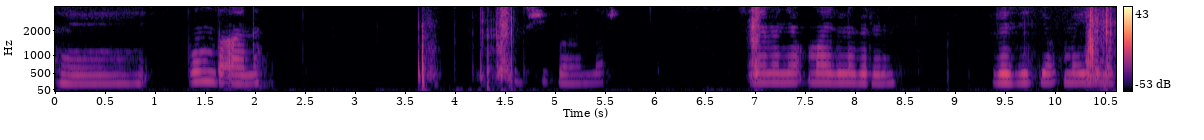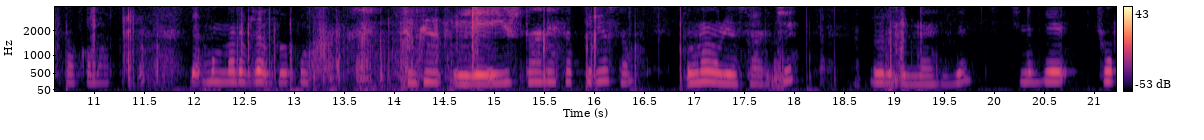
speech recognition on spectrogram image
Ee, bunun da aynı. Düşük oranlar. Şimdi hemen yapma eline verelim. Rezil yapma eline.com Ben bunları biraz zor buldum. Çünkü e, 100 tane hesap giriyorsam 10 oluyor sadece. Öyle diyeyim ben size. Şimdi bir de çok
